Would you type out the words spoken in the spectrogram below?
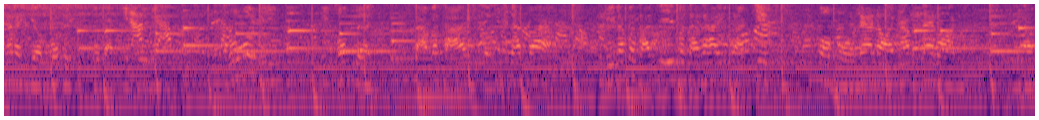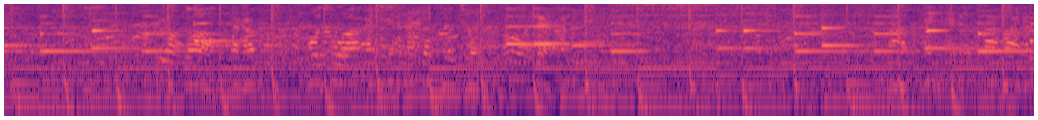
ข้าในเดียวก็เป็นภาษาอังกฤษโอ้ดีมีครบเลยสามภาษาอย่างที่ท่านว่ามีทั้งภาษาจีนภาษาไทยภาษาอังกฤษโอ้โหแน่นอนครับแน่นอนนะครับก็นะครับโบชัวอันนี้นะครับก็เชิญชมแจกทั้งให้ให้เลือกตั้งว่า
